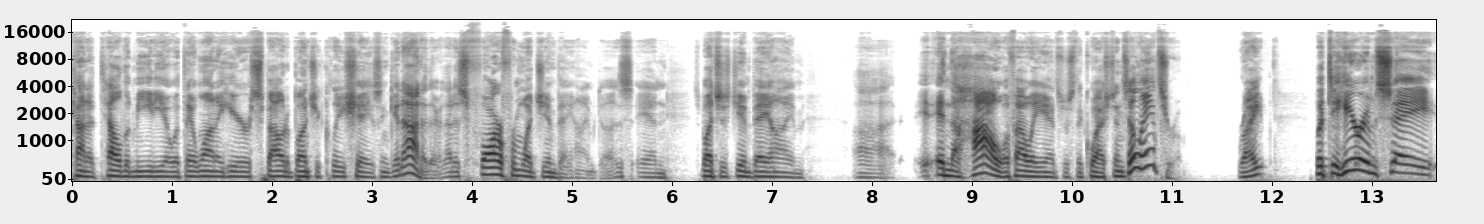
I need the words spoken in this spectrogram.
kind of tell the media what they want to hear, spout a bunch of cliches, and get out of there. That is far from what Jim Boeheim does. And as much as Jim Boeheim, uh, in the how of how he answers the questions, he'll answer them, right? But to hear him say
